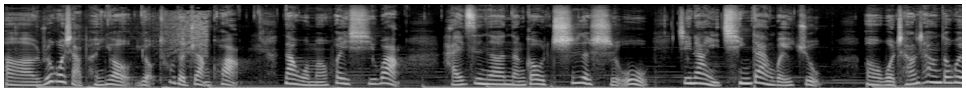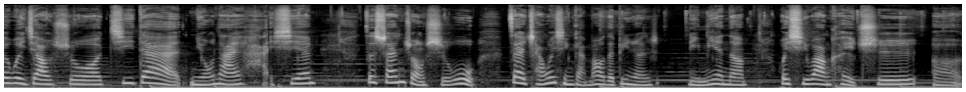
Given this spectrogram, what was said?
呃，如果小朋友有吐的状况，那我们会希望孩子呢能够吃的食物尽量以清淡为主。呃，我常常都会喂教说，鸡蛋、牛奶、海鲜这三种食物，在肠胃型感冒的病人里面呢，会希望可以吃呃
